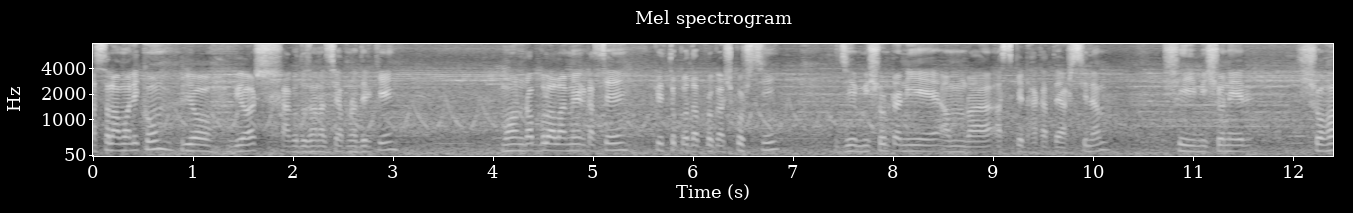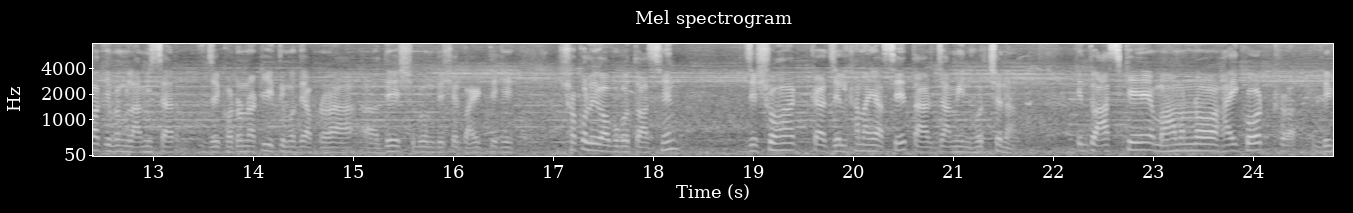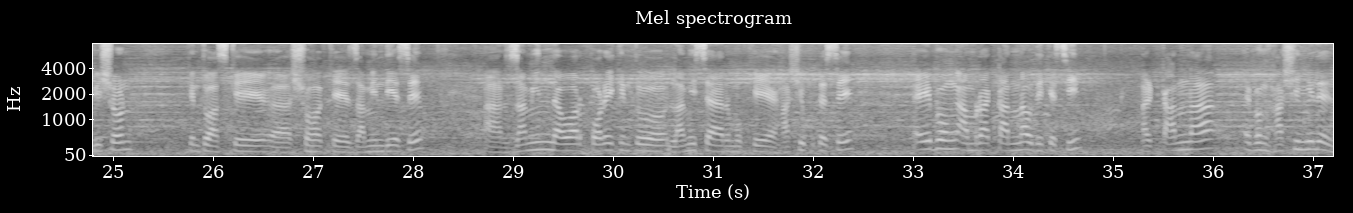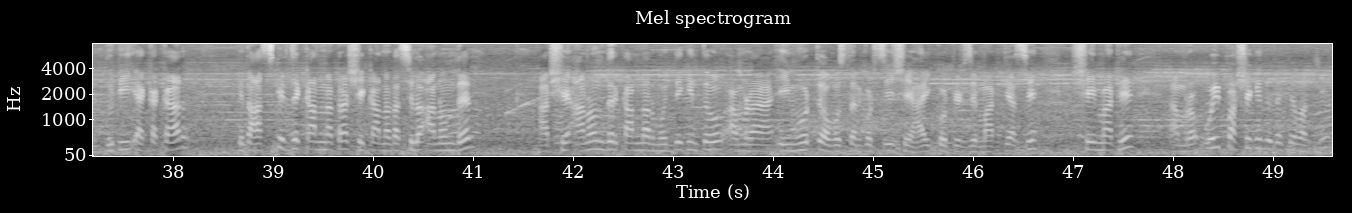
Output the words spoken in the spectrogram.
আসসালামু আলাইকুম, প্রিয় বিয়স স্বাগত জানাচ্ছি আপনাদেরকে। মোহন রব্বুল আলমিনের কাছে কৃতজ্ঞতা প্রকাশ করছি যে মিশনটা নিয়ে আমরা আজকে ঢাকাতে আসছিলাম। সেই মিশনের সোহাগ এবং লামিসার যে ঘটনাটি ইতিমধ্যে আপনারা দেশ এবং দেশের বাইরে থেকে সকলেই অবগত আছেন, যে সোহাগ জেলখানায় আছে, তার জামিন হচ্ছে না। কিন্তু আজকে মহামান্য হাইকোর্ট ডিভিশন কিন্তু আজকে সোহাগকে জামিন দিয়েছে। আর জামিন দেওয়ার পরে কিন্তু লামিসার মুখে হাসি ফুটেছে এবং আমরা কান্নাও দেখেছি। আর কান্না এবং হাসি মিলে দুটি একাকার। কিন্তু আজকের যে কান্নাটা, সেই কান্নাটা ছিল আনন্দের। আর সে আনন্দের কান্নার মধ্যে কিন্তু আমরা এই মুহূর্তে অবস্থান করছি, সেই হাইকোর্টের যে মাঠটি আছে, সেই মাঠে আমরা ওই পাশে কিন্তু দেখতে পাচ্ছি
